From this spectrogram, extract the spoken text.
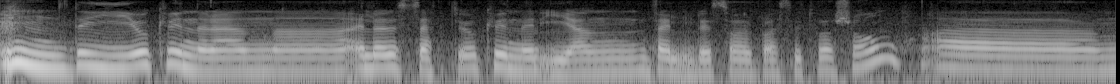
det gir jo kvinner en eh, Eller det setter jo kvinner i en veldig sårbar situasjon. eh,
